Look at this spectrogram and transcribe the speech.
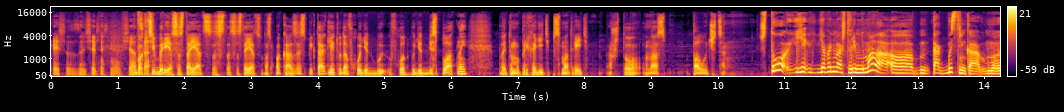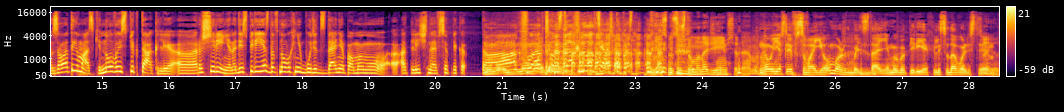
конечно, замечательно с ними общаться. В октябре состоятся, состоятся у нас показы спектаклей, туда входит, вход будет бесплатный, поэтому приходите посмотреть, что у нас получится. Что, я, я понимаю, что времени мало. Э, так, быстренько. Золотые маски, новые спектакли, э, расширение. Надеюсь, переездов новых не будет. Здание, по-моему, отличное. Все прекрасно. Так, ну, ну, Артур вздохнул тяжко. в смысле, что мы надеемся, да. Ну, если в свое, может быть, здание, мы бы переехали с удовольствием.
